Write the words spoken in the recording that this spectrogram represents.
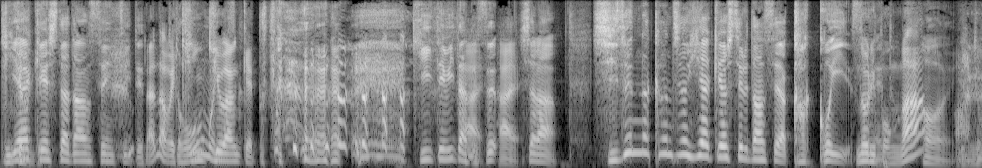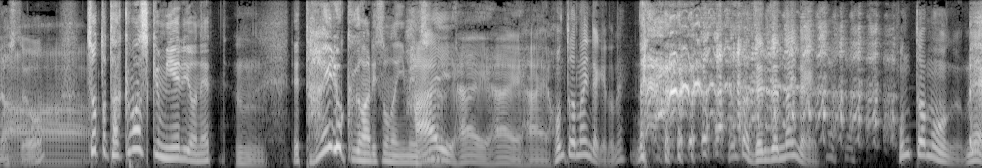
日焼けした男性についてどう緊急アンケート。聞いてみたんです。そしたら自然な感じの日焼けをしてる男性はかっこいいですのりぽんが？言ってましたよ。ちょっとたくましく見えるよねで体力がありそうなイメージはいはいはいはい。本当はないんだけどね。本当は全然ないんだけど。本当はもうね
